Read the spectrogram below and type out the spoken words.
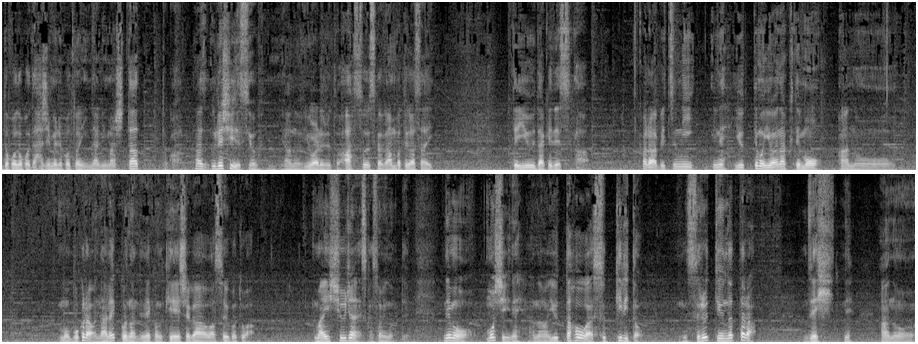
どこどこで始めることになりましたとか。嬉しいですよ。あの言われるとあそうですか頑張ってください。っていうだけですが。から別にね言っても言わなくてもあのー、もう僕らは慣れっこなんでねこの経営者側はそういうことは。毎週じゃないですかそういうのって。でももしねあの言った方がすっきりとするっていうんだったら是非ねあの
